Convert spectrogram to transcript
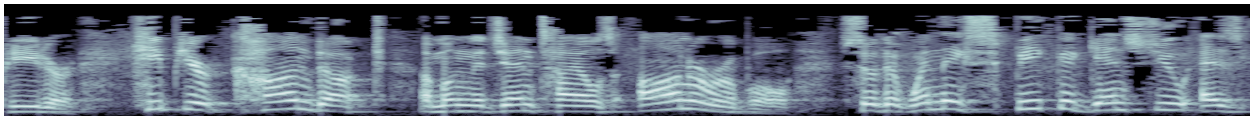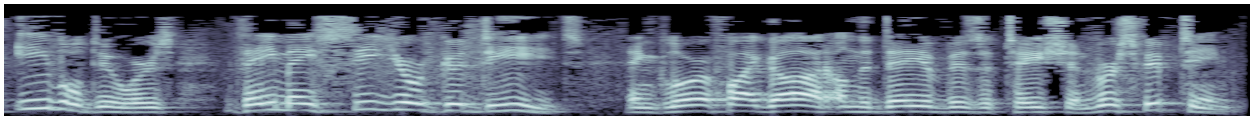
Peter, keep your conduct among the Gentiles honorable so that when they speak against you as evildoers, they may see your good deeds and glorify God on the day of visitation. Verse 15.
